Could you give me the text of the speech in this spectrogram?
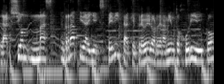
la acción más rápida y expedita que prevé el ordenamiento jurídico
